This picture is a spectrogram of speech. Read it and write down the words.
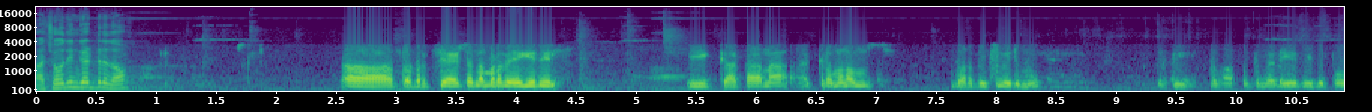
ആ ചോദ്യം കേട്ടിരുന്നോ? തുടർച്ചയായിട്ട് നമ്മുടെ മേഖലയിൽ ഈ കാട്ടാന ആക്രമണം വർദ്ധിച്ചു വരുന്നു. മാസത്തിനിടയിൽ ഇതിപ്പോ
